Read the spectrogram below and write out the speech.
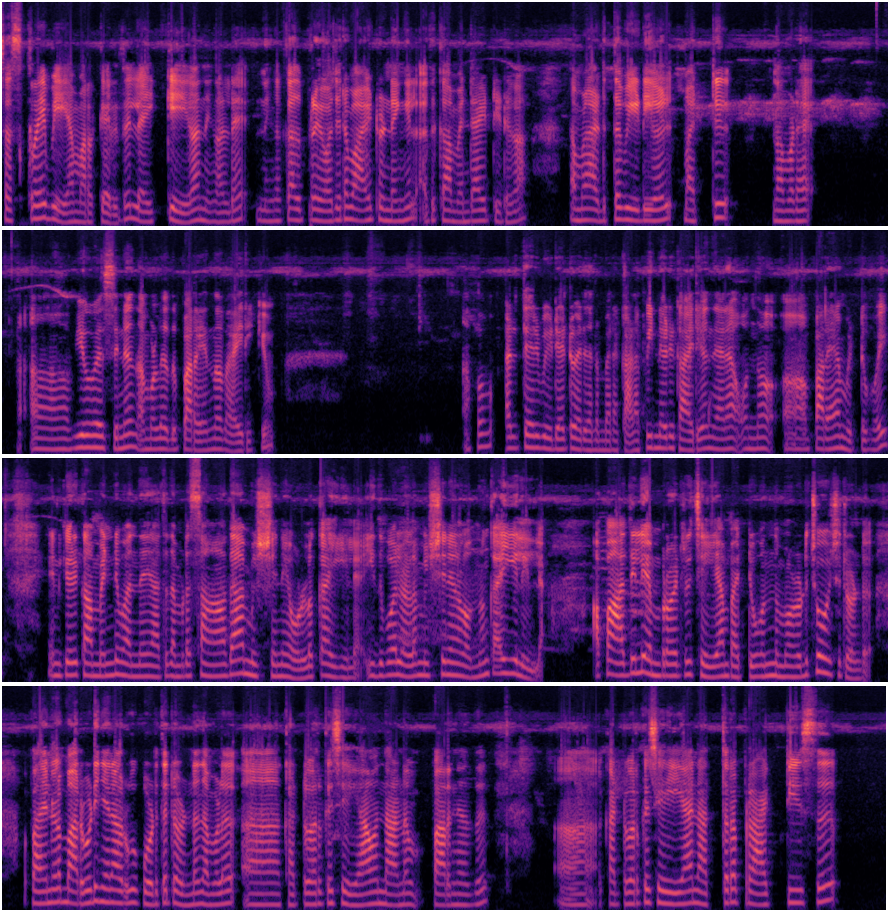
സബ്സ്ക്രൈബ് ചെയ്യാൻ മറക്കരുത്. ലൈക്ക് ചെയ്യുക. നിങ്ങളുടെ നിങ്ങൾക്ക് അത് പ്രയോജനമായിട്ടുണ്ടെങ്കിൽ അത് കമന്റായിട്ടിടുക നമ്മൾ അടുത്ത വീഡിയോയിൽ മറ്റ് നമ്മുടെ വ്യൂവേഴ്സിന് നമ്മളിത് പറയുന്നതായിരിക്കും. അപ്പം അടുത്തൊരു വീഡിയോ ആയിട്ട് വരുന്നുണ്ട് വരെ കാണാം. പിന്നെ ഒരു കാര്യം ഞാൻ ഒന്ന് പറയാൻ വിട്ടുപോയി. എനിക്കൊരു കമന്റ് വന്നതിനകത്ത് നമ്മുടെ സാധാ മെഷീനേ ഉള്ളൂ കയ്യിൽ ഇതുപോലുള്ള മെഷീനുകളൊന്നും കയ്യിലില്ല. അപ്പോൾ അതിൽ എംബ്രോയ്ഡറി ചെയ്യാൻ പറ്റുമോ എന്ന് നമ്മളോട് ചോദിച്ചിട്ടുണ്ട്. അപ്പോൾ അതിനുള്ള മറുപടി ഞാൻ അവർക്ക് കൊടുത്തിട്ടുണ്ട്. നമ്മൾ കട്ട് വർക്ക് ചെയ്യാമെന്നാണ് പറഞ്ഞത്. കട്ട് വർക്ക് ചെയ്യാൻ അത്ര പ്രാക്ടീസ്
